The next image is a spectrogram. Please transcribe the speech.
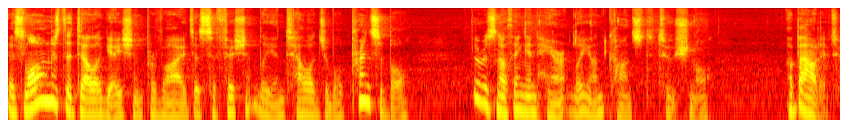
As long as the delegation provides a sufficiently intelligible principle, there is nothing inherently unconstitutional about it.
